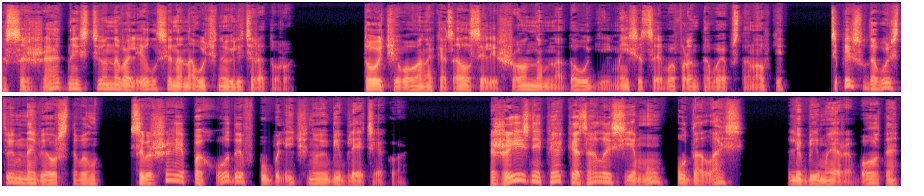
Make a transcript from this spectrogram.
с жадностью навалился на научную литературу. То, чего он оказался лишенным на долгие месяцы во фронтовой обстановке, теперь с удовольствием наверстывал, совершая походы в публичную библиотеку. Жизнь, как казалось ему, удалась. Любимая работа,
